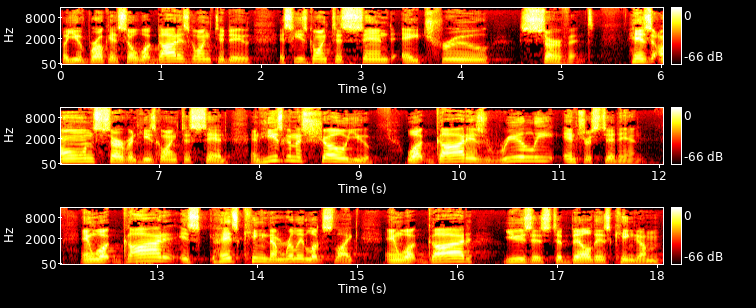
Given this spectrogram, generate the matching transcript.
but you've broken. So, what God is going to do is He's going to send a true servant. His own servant, He's going to send. And He's going to show you what God is really interested in and what God is, His kingdom really looks like and what God uses to build His kingdom.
